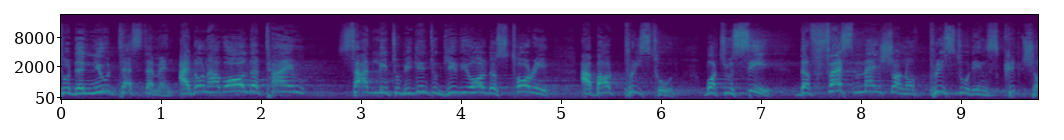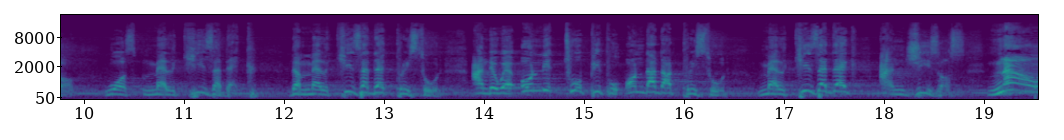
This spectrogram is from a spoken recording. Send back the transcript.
to the New Testament. I don't have all the time, sadly, to begin to give you all the story about priesthood. But you see, the first mention of priesthood in scripture was Melchizedek, the Melchizedek priesthood. And there were only two people under that priesthood Melchizedek and Jesus. Now,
